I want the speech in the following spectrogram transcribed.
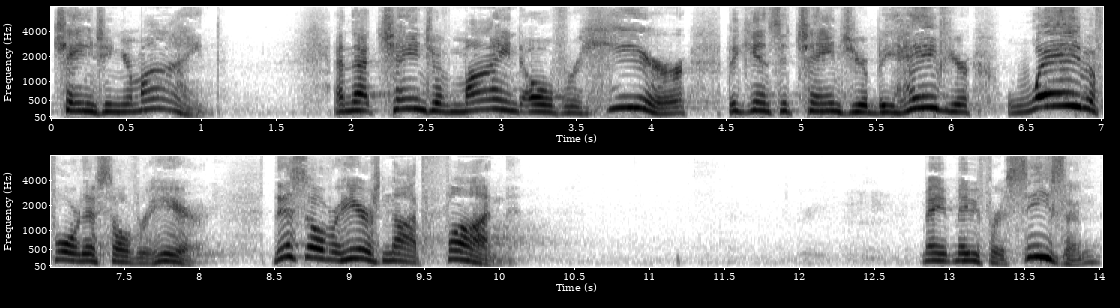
changing your mind. And that change of mind over here begins to change your behavior way before this over here. This over here is not fun. Maybe, maybe for a season,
